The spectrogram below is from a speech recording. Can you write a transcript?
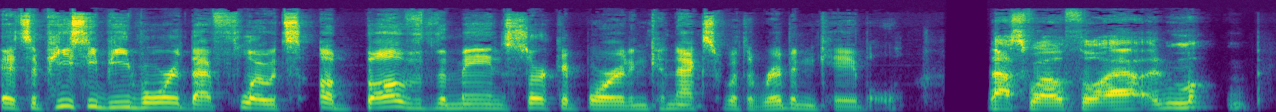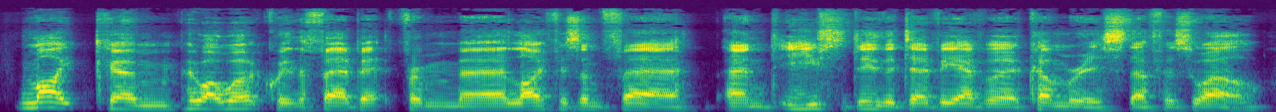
It's a pcb board that floats above the main circuit board and connects with a ribbon cable That's well thought out. Mike, um, who I work with a fair bit from uh, Life is Unfair, and he used to do the Devi Ever Cumry stuff as well.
